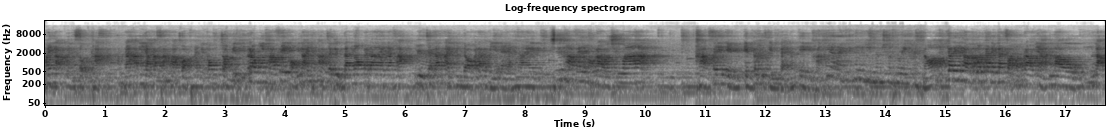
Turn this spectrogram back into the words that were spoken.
ไม่รับเงินสดค่ะนะคะมียามรักษาความปลอดภัยในกล้องวงจรปิดเรามีคาเฟ่ของวิไลอาจจะดื่มด้านนอกก็ได้นะคะ หรือจะด้านในอินดอร์ก็ได้มีแอร์ให้ ชื่อคาเฟ่ของเราชื่อว่าคาเฟ่เอ็มเอ็มก็คือเอ็มแปนั่นเองค่ะที่อะไรเทคโนโลยีเมืองชลบุรีค่ะเนาะการเรียนการกระบวนการเรียนการสอนของเราเนี่ยเรารับ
